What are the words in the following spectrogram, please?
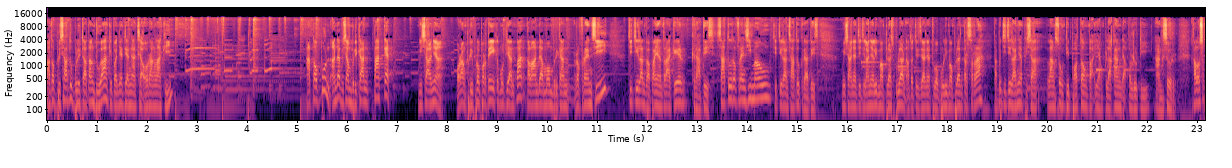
atau beli satu boleh datang dua, akibatnya dia ngajak orang lagi. Ataupun Anda bisa memberikan paket, misalnya orang beli properti kemudian Pak, kalau Anda mau memberikan referensi, cicilan Bapak yang terakhir gratis. Satu referensi mau, cicilan satu gratis. Misalnya cicilannya 15 bulan atau cicilannya 25 bulan terserah, tapi cicilannya bisa langsung dipotong Pak, yang belakang tidak perlu diangsur. Kalau 10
